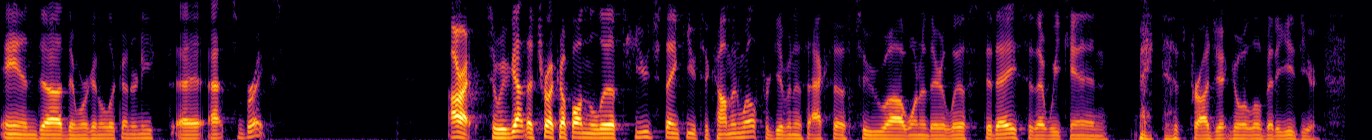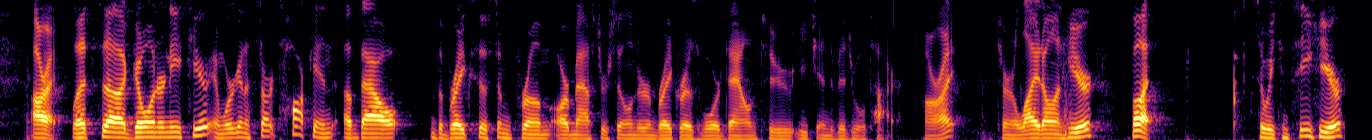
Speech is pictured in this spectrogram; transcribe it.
and uh, then we're going to look underneath uh, at some brakes. All right, so we've got the truck up on the lift. Huge thank you to Commonwealth for giving us access to uh, one of their lifts today so that we can make this project go a little bit easier. All right, let's uh, go underneath here and we're gonna start talking about the brake system from our master cylinder and brake reservoir down to each individual tire. All right, turn a light on here. But, so we can see here,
